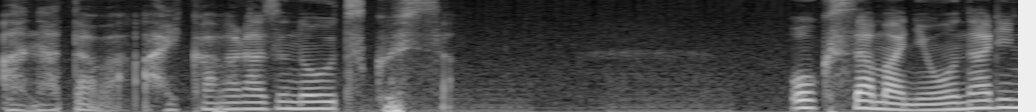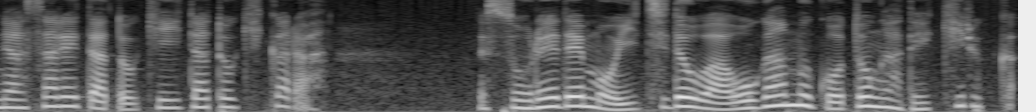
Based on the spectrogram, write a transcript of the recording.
あなたは相変わらずの美しさ。奥様におなりなされたと聞いた時からそれでも一度は拝むことができるか。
